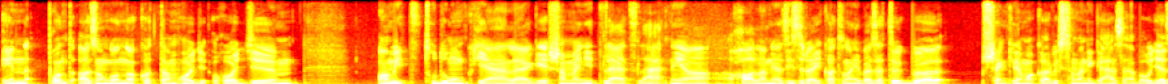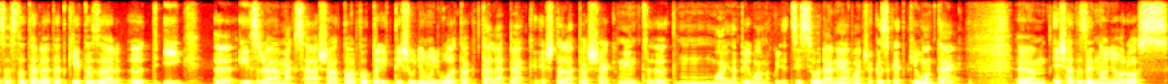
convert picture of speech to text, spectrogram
Én pont azon gondolkodtam, hogy, hogy amit tudunk jelenleg, és amennyit lehet látni, a, hallani az izraeli katonai vezetőkből, senki nem akar visszamenni Gázába. Ugye ez, ezt a területet 2005-ig Izrael megszállását tartotta, itt is ugyanúgy voltak telepek és telepesek, mint mai napig vannak ugye Cisjordániában, csak ezeket kivonták, és hát ez egy nagyon rossz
